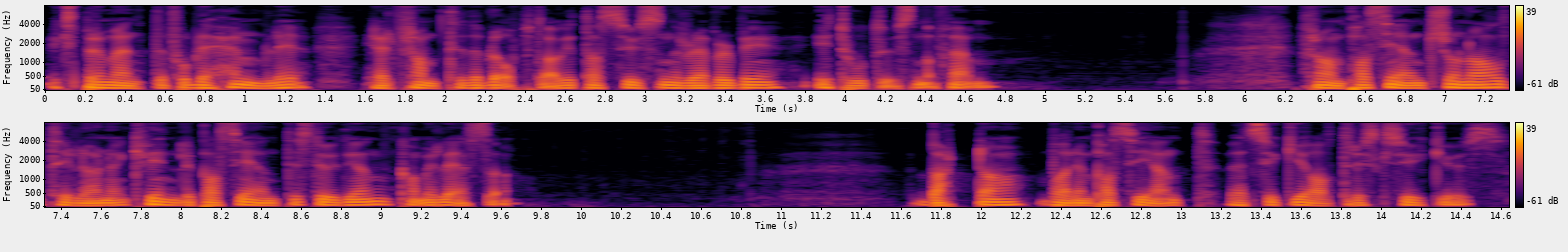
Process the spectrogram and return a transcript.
Eksperimentet forble hemmelig helt fram til det ble oppdaget av Susan Reverby i 2005. Fra en pasientjournal tilhørende en kvinnelig pasient i studien kan vi lese. Bertha var en pasient ved et psykiatrisk sykehus.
